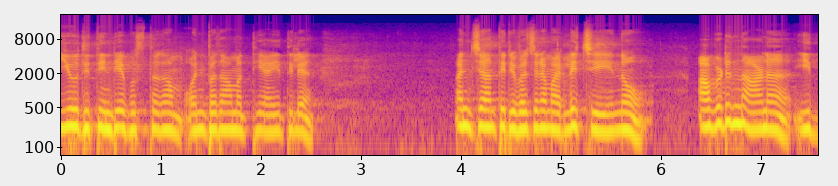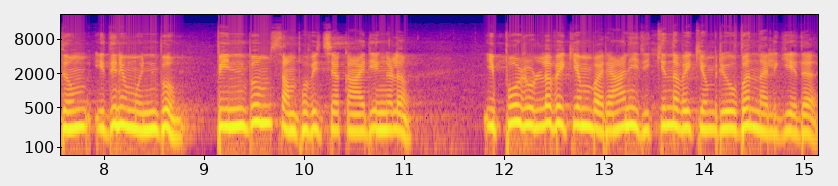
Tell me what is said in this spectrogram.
യൂതിത്തിന്റെ പുസ്തകം ഒൻപതാം അധ്യായത്തിൽ അഞ്ചാം തിരുവചനം അരളി ചെയ്യുന്നു. അവിടുന്നാണ് ഇതും ഇതിനു മുൻപും പിൻപും സംഭവിച്ച കാര്യങ്ങളും ഇപ്പോഴുള്ളവയ്ക്കും വരാനിരിക്കുന്നവയ്ക്കും രൂപം നൽകിയത്.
